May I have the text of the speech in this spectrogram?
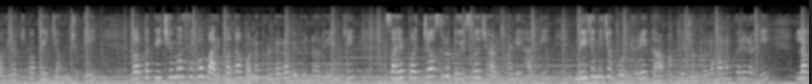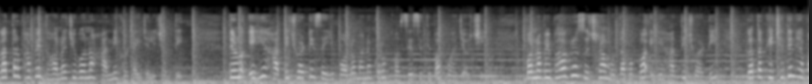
କହି ରଖିବା ପାଇଁ ଚାହୁଁଛୁ କି ଗତ କିଛି ମାସ ହେବ ବାରିପଦା ବନଖଣ୍ଡର ବିଭିନ୍ନ ରେଞ୍ଜରେ ଶହେ ପଚାଶରୁ ଦୁଇଶହ ଝାଡ଼ଖଣ୍ଡି ହାତୀ ନିଜ ନିଜ ଗୋଠରେ ଗାଁ ପାଖ ଜଙ୍ଗଲମାନଙ୍କରେ ରହି ଲଗାତାର ଭାବେ ଧନଜୀବନ ହାନି ଘଟାଇ ଚାଲିଛନ୍ତି। ତେଣୁ ଏହି ହାତୀ ଛୁଆଟି ସେହି ପଲମାନଙ୍କରୁ ଖସି ଆସିଥିବା କୁହାଯାଉଛି। ବନ ବିଭାଗର ସୂଚନା ମୁତାବକ ଏହି ହାତୀ ଛୁଆଟି ଗତ କିଛି ଦିନ ହେବ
